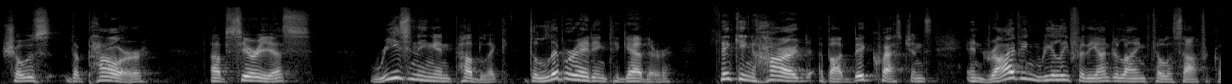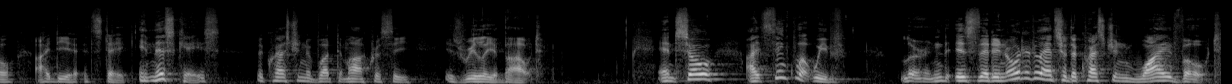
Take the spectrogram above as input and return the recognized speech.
shows the power of serious reasoning in public, deliberating together, thinking hard about big questions, and driving really for the underlying philosophical idea at stake. In this case, the question of what democracy is really about. And so I think what we've learned is that in order to answer the question, why vote,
